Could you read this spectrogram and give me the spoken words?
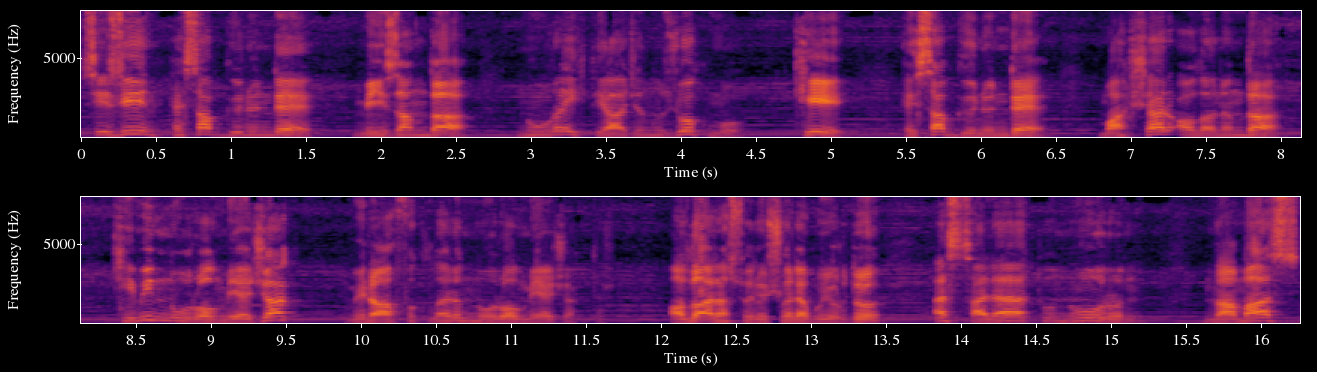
Sizin hesap gününde, mizanda nura ihtiyacınız yok mu? Ki hesap gününde, mahşer alanında kimin nur olmayacak? Münafıkların nur olmayacaktır. Allah Resulü şöyle buyurdu. Es-salatu nurun. Namaz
